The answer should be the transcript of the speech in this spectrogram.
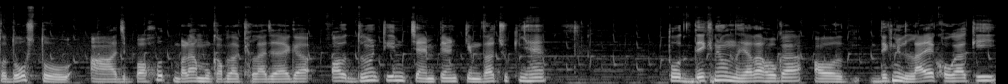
तो दोस्तों, आज बहुत बड़ा मुकाबला खेला जाएगा और दोनों टीम चैंपियन टीम रह चुकी हैं। तो देखने में नज़ारा होगा और देखने लायक होगा कि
